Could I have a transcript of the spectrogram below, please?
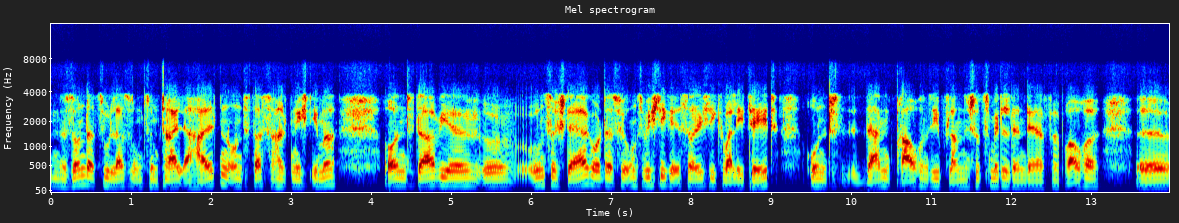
eine Sonderzulassung zum Teil erhalten und das halt nicht immer. Und da wir äh, unsere Stärke oder das für uns Wichtige ist natürlich die Qualität und dann brauchen sie Pflanzenschutzmittel, denn der Verbraucher, äh,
